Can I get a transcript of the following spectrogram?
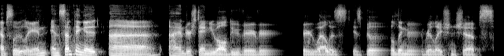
Absolutely, and and something that uh, I understand you all do very very very well is is building the relationships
